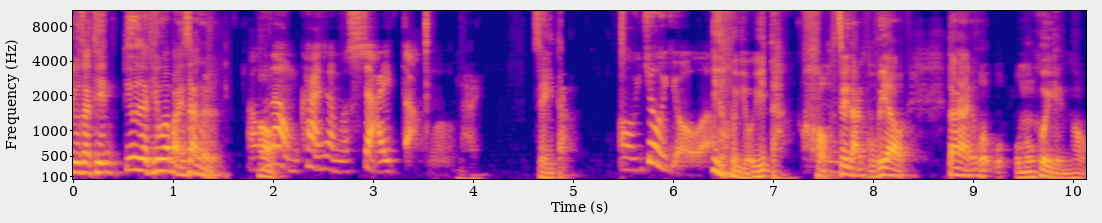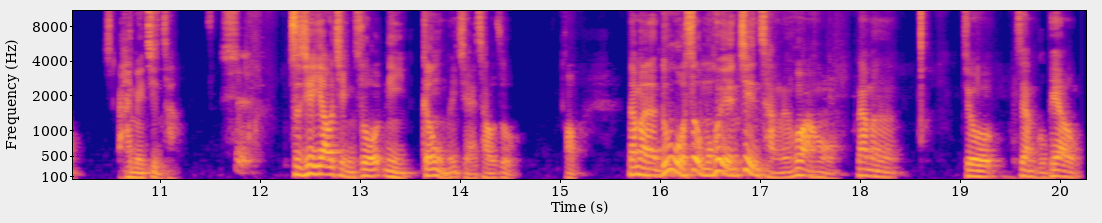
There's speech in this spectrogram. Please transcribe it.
又在天又在天花板上了。老师，那我们看一下有没有下一档哦。来，这一档哦，又有了，又有一档哦。这档股票，当然我我我们会员哦还没进场，是直接邀请说你跟我们一起来操作。好，那么如果是我们会员进场的话哦，那么就这样股票，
